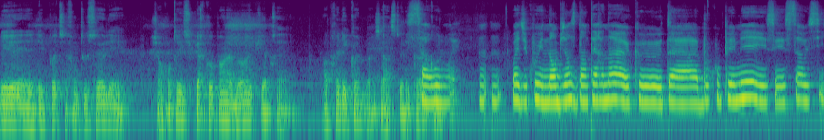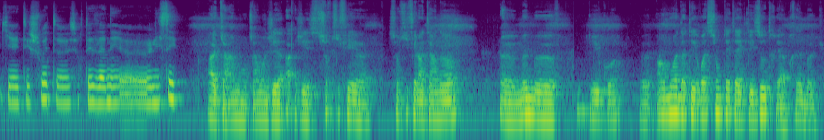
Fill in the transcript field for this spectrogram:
les, les potes se font tout seuls et j'ai rencontré des super copains là-bas. Et puis après, après l'école, bah, ça reste l'école. Ça quoi. roule, ouais. Mm, mm. Ouais, du coup, une ambiance d'internat euh, que t'as beaucoup aimé et c'est ça aussi qui a été chouette euh, sur tes années euh, lycée. Ah, carrément, carrément. J'ai ah, j'ai surkiffé, euh, surkiffé l'internat. Euh, même, il y a eu quoi Un mois d'intégration peut-être avec les autres et après, bah, tu,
